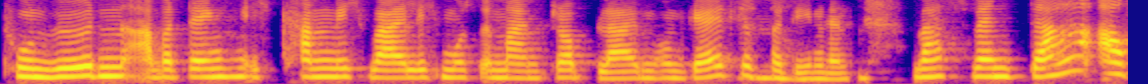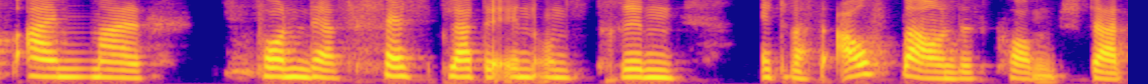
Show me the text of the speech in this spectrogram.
tun würden, aber denken, ich kann nicht, weil ich muss in meinem Job bleiben, um Geld zu genau. verdienen. Was, wenn da auf einmal von der Festplatte in uns drin etwas Aufbauendes kommt, statt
